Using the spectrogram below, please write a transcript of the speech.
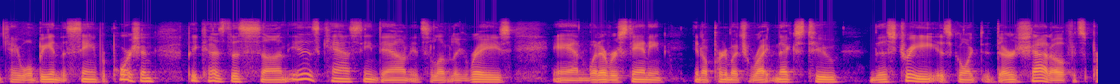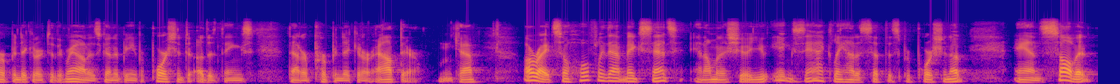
okay, will be in the same proportion because the sun is casting down its lovely rays, and whatever's standing, you know, pretty much right next to this tree is going to, their shadow, if it's perpendicular to the ground, is going to be in proportion to other things that are perpendicular out there. Okay. All right. So hopefully that makes sense. And I'm going to show you exactly how to set this proportion up and solve it.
